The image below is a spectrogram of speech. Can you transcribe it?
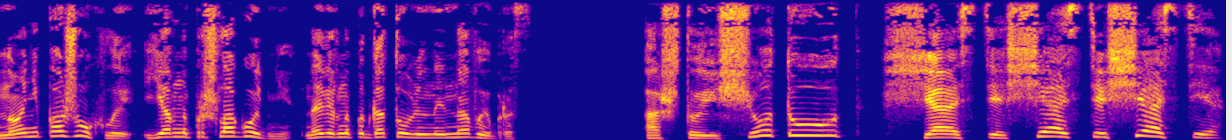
но они пожухлые, явно прошлогодние, наверное, подготовленные на выброс. А что еще тут? Счастье, счастье, счастье!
